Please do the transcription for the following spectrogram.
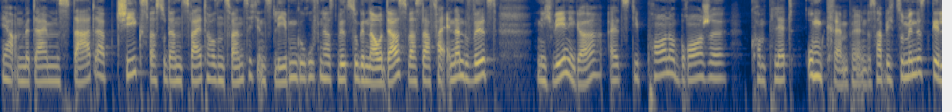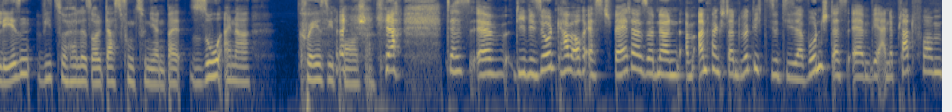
Ja, und mit deinem Startup Cheeks, was du dann 2020 ins Leben gerufen hast, willst du genau das, was da verändern. Du willst nicht weniger als die Pornobranche komplett umkrempeln. Das habe ich zumindest gelesen. Wie zur Hölle soll das funktionieren bei so einer Crazy Branche. ja, das, ähm, die Vision kam auch erst später, sondern am Anfang stand wirklich diese, dieser Wunsch, dass ähm, wir eine Plattform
